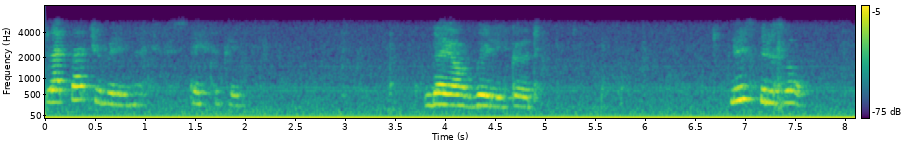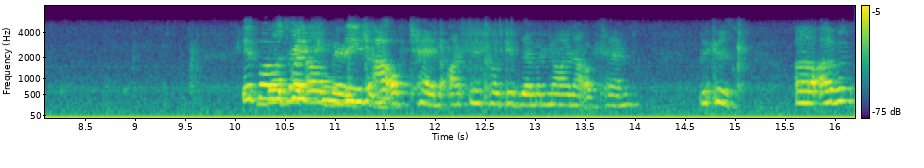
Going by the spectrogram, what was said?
Black batch are really nice. Taste the blue. They are really good. Good as well. If I was rating these out of 10, I think I'll give them a 9 out of 10. Because uh, I would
